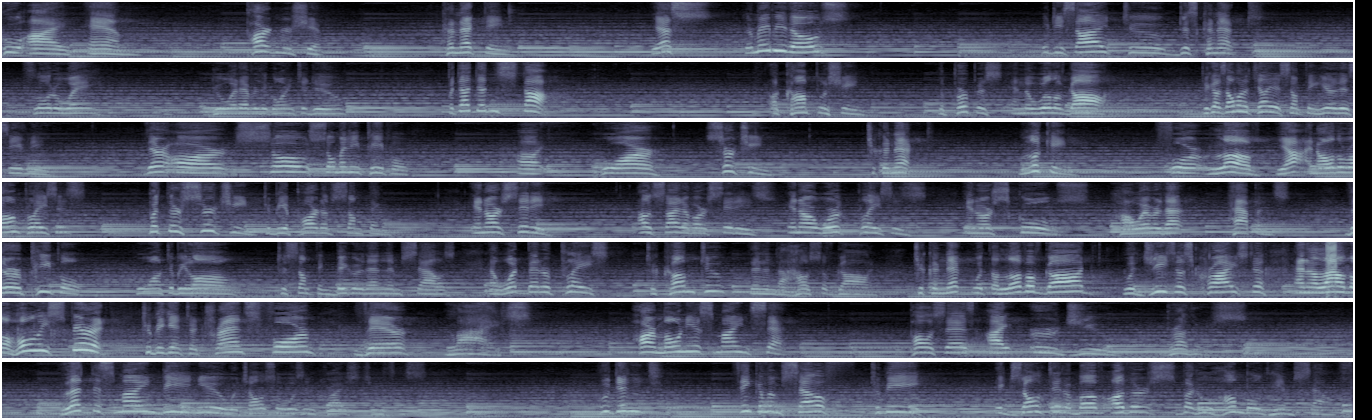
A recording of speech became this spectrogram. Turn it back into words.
who I am. Partnership, connecting. Yes, there may be those who decide to disconnect, float away, do whatever they're going to do. But that didn't stop accomplishing the purpose and the will of God. Because I want to tell you something here this evening. There are so, so many people uh, who are searching to connect, looking for love, yeah, in all the wrong places, but they're searching to be a part of something in our city, outside of our cities, in our workplaces, in our schools, however that happens. There are people who want to belong to something bigger than themselves. And what better place to come to than in the house of God? To connect with the love of God, with Jesus Christ and allow the Holy Spirit to begin to transform their lives. Harmonious mindset. Paul says, I urge you, brothers. Let this mind be in you, which also was in Christ Jesus, who didn't think of himself to be exalted above others, but who humbled himself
